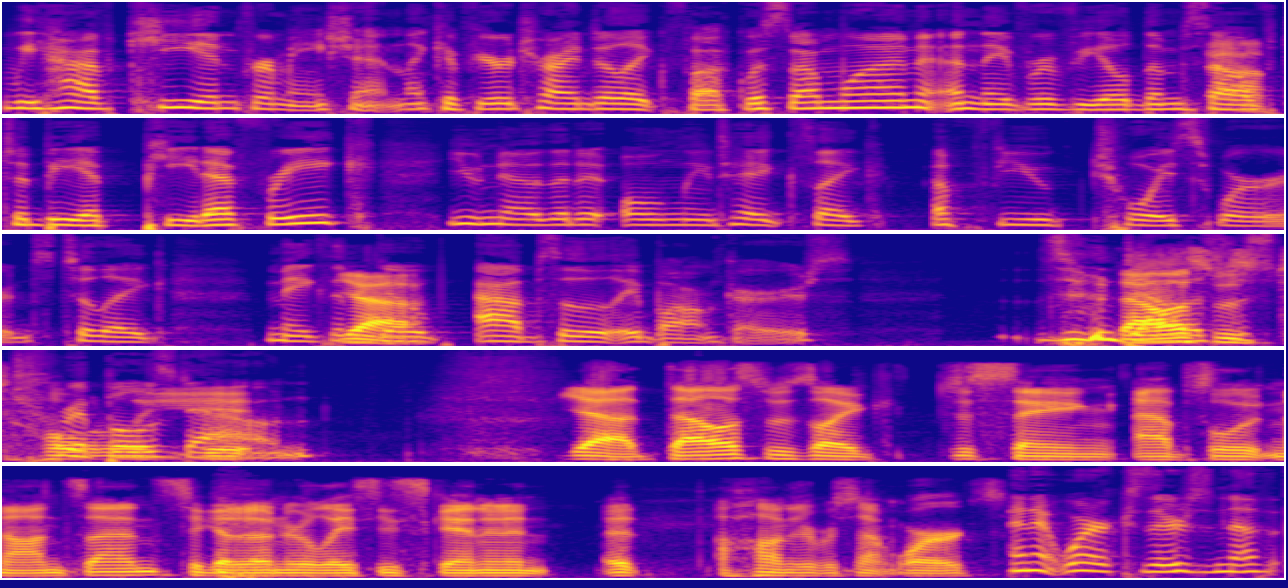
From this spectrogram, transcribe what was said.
we have key information. Like if you're trying to like fuck with someone and they've revealed themselves to be a PETA freak, you know that it only takes like a few choice words to like make them Yeah. go absolutely bonkers. So Dallas Dallas, was just triples totally- down. Yeah, Dallas was like just saying absolute nonsense to get it under Lacey's skin, and 100% works. And it works. There's nothing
